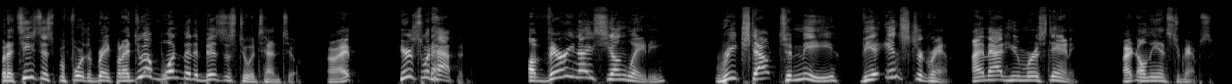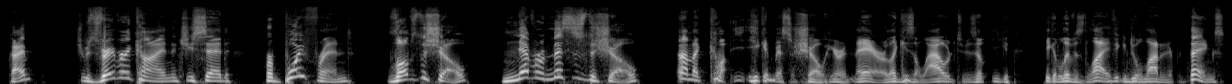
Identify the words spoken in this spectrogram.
But I teased this before the break, but I do have one bit of business to attend to. All right. Here's what happened a very nice young lady reached out to me via Instagram. I'm at Humorous Danny, all right, on the Instagrams. Okay. She was very, very kind. And she said her boyfriend loves the show, never misses the show. And I'm like, come on, he can miss a show here and there. Like he's allowed to. He can, he can live his life. He can do a lot of different things.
